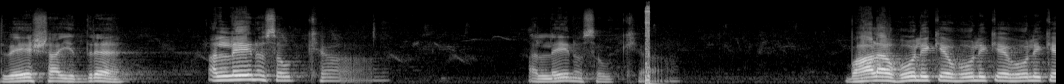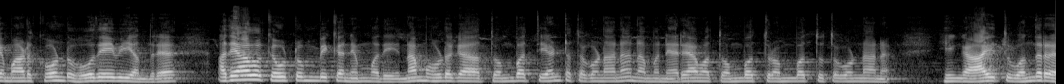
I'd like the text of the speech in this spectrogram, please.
ದ್ವೇಷ ಇದ್ದರೆ ಅಲ್ಲೇನು ಸೌಖ್ಯ? ಅಲ್ಲೇನು ಸೌಖ್ಯ? ಬಹಳ ಹೋಲಿಕೆ ಹೋಲಿಕೆ ಹೋಲಿಕೆ ಮಾಡಿಕೊಂಡು ಹೋದೇವಿ ಅಂದರೆ ಅದ್ಯಾವ ಕೌಟುಂಬಿಕ ನೆಮ್ಮದಿ? ನಮ್ಮ ಹುಡುಗ ತೊಂಬತ್ತೆಂಟು ತಗೊಂಡಾನ, ನಮ್ಮ ನೆರ್ಯಾವ ತೊಂಬತ್ತೊಂಬತ್ತು ತಗೊಂಡಾನ. ಹಿಂಗೆ ಆಯಿತು ಅಂದ್ರೆ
